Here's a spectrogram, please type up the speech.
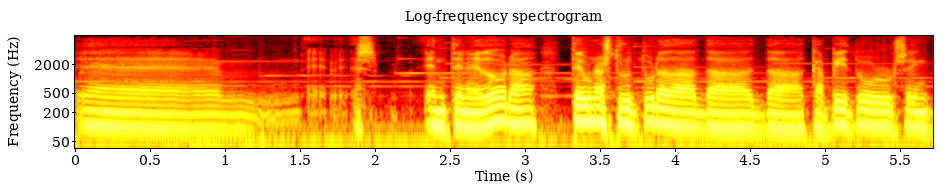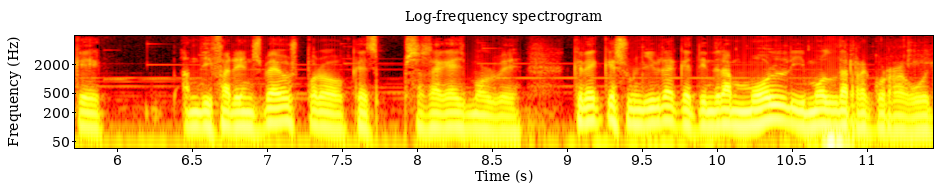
eh, és entenedora, té una estructura de, de, de capítols en què amb diferents veus, però que es- se segueix molt bé. Crec que és un llibre que tindrà molt i molt de recorregut.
